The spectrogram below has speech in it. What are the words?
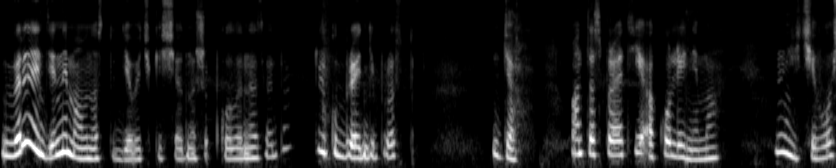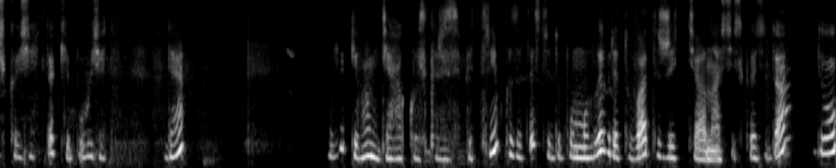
Бренді, нема у нас тут дівчинки ще одну, щоб коли назвати. Тільки Бренді просто. Да. Фанта спрайт є, а колі нема. Ну нічого, скажи, так і буде. Да? Велике вам дякую, скажи, за підтримку, за те, що допомогли врятувати життя наші. Скажи, да? Да?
